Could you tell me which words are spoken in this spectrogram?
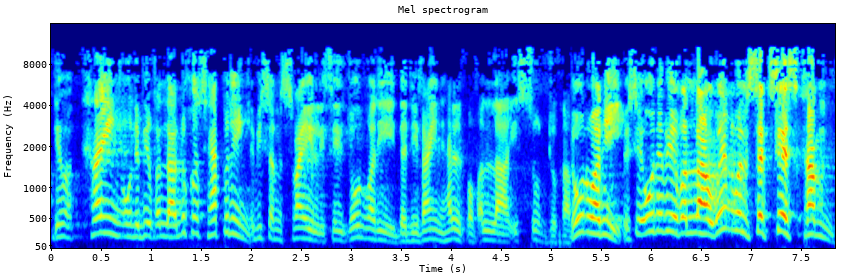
they were crying, Oh Nabi of Allah, look what's happening. Nabi Sallam smiled. He says, don't worry, the divine help of Allah is soon to come. Don't worry. They say, Oh Nabi of Allah, when will success come?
